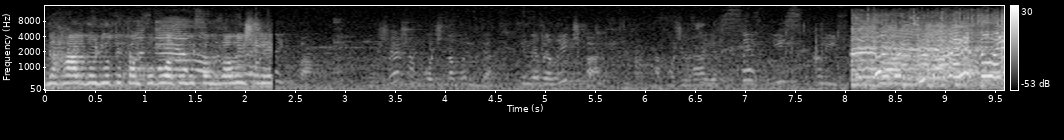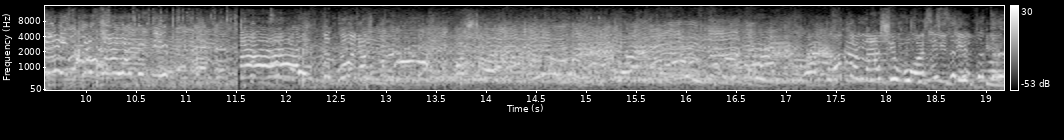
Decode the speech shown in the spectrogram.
Негарно люди там поводилися, залишили. Пожежа, хоч на вигляд і невеличка, та пожирає все і скрізь. Ото наші гості, дітки.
